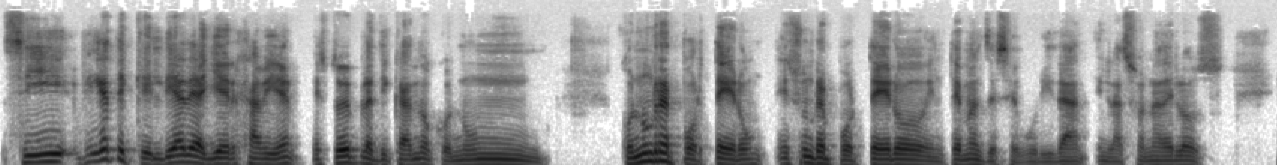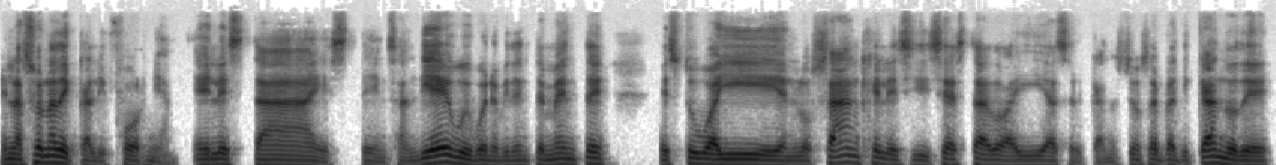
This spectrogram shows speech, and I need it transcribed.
Sí, fíjate que el día de ayer, Javier, estuve platicando con un, con un reportero, es un reportero en temas de seguridad en la zona de los, en la zona de California. Él está este, en San Diego y bueno, evidentemente estuvo ahí en Los Ángeles y se ha estado ahí acercando. Estuvimos platicando de,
